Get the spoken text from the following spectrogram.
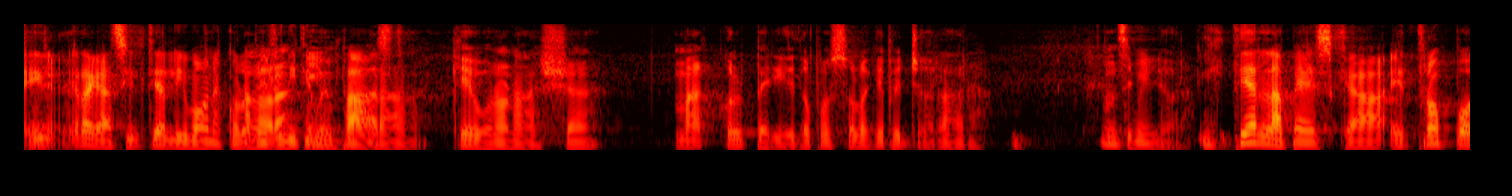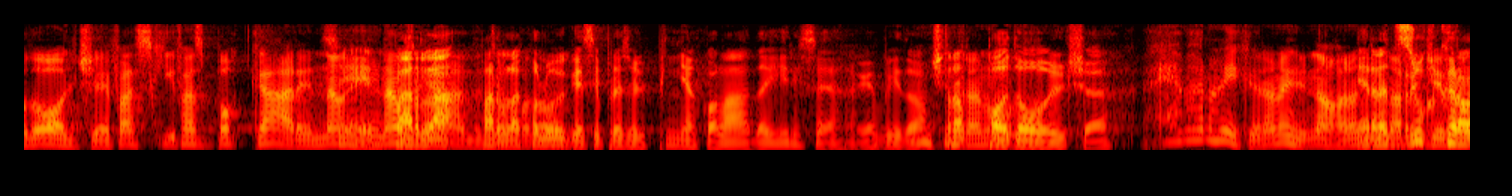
sì. il- ragazzi, il tè al limone è quello allora, definitivo impara che uno nasce, ma col periodo può solo che peggiorare. Non si migliora. Il tè alla pesca è troppo dolce, fa, schi- fa sboccare, no, Sì, parla parla colui dolce. che si è preso il pigna colada ieri sera, capito? Troppo nulla. dolce. Eh, ma non è che non è, no, non, Era non regge zucchero proprio-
